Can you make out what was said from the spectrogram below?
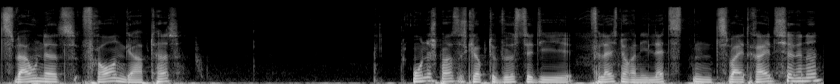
200 Frauen gehabt hat, ohne Spaß, ich glaube, du wirst dir die vielleicht noch an die letzten zwei, drei dich erinnern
